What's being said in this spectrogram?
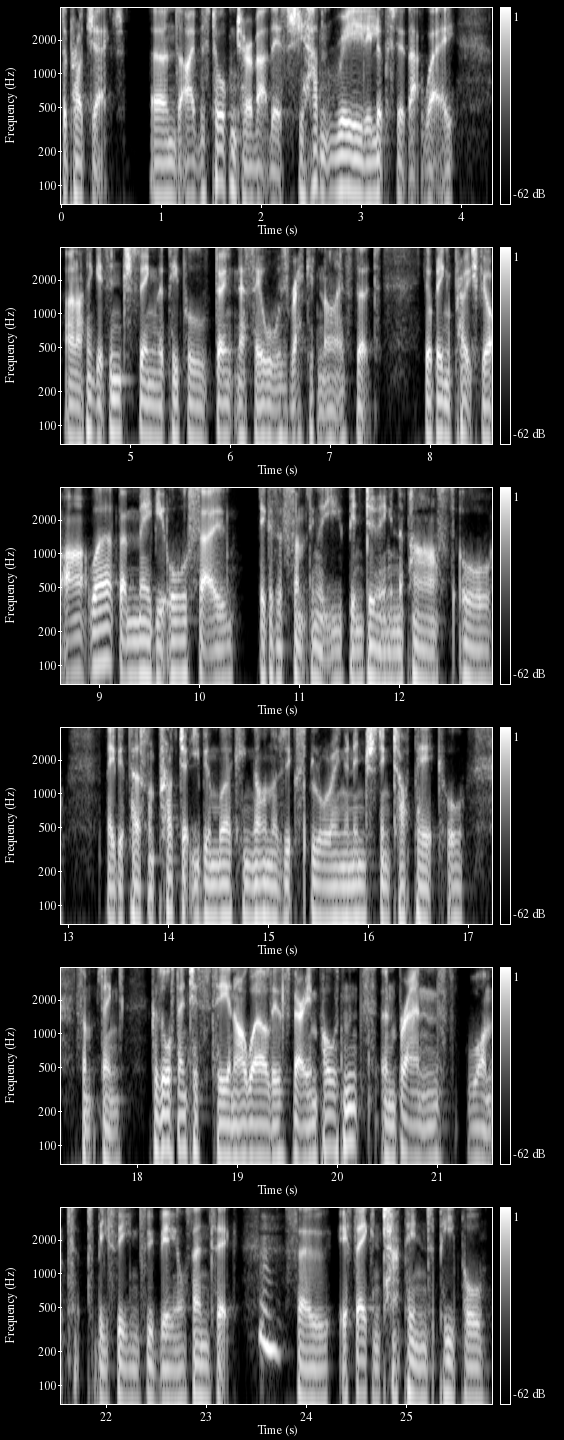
the project. And I was talking to her about this. She hadn't really looked at it that way. And I think it's interesting that people don't necessarily always recognize that you're being approached for your artwork, but maybe also because of something that you've been doing in the past or maybe a personal project you've been working on or is exploring an interesting topic or something. Because authenticity in our world is very important and brands want to be seen to be being authentic. Mm. So if they can tap into people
